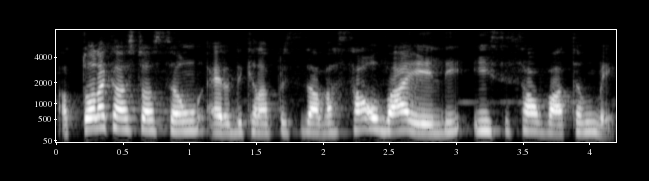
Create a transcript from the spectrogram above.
a toda aquela situação era de que ela precisava salvar ele e se salvar também.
